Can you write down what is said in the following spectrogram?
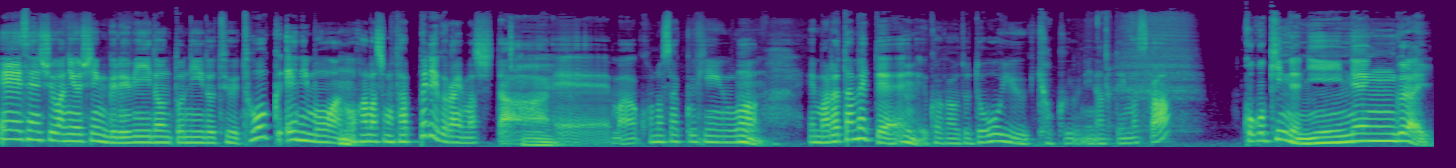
えー先週はニューシングル「We Don't Need to Talk Anymore」のお話もたっぷり伺いました。はい。えーまあ、この作品は、えーまあ改めてうん。伺うとどういう曲になっていますか、ここ近年2年ぐらい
